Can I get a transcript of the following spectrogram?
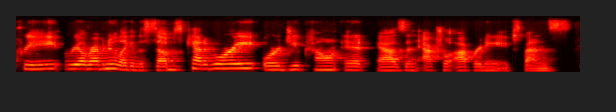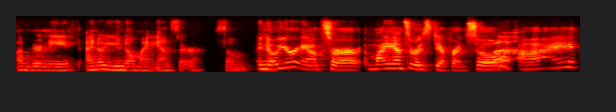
pre real revenue, like in the subs category, or do you count it as an actual operating expense underneath? I know you know my answer. So I know your answer. My answer is different. So I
